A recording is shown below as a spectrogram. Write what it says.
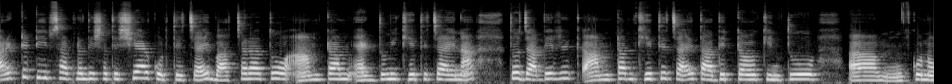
আরেকটা টিপস আপনাদের সাথে শেয়ার করতে চাই, বাচ্চারা তো আম টাম একদমই খেতে চায় না তো যাদের আম টাম খেতে চায়, তাদেরটাও কিন্তু কোনো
